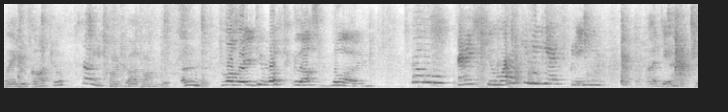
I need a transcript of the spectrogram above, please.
where you got to. Now you can't drive on this. Um, Mommy, do you want a glass of wine? No, thank you. Actually, yes, please. I do have to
